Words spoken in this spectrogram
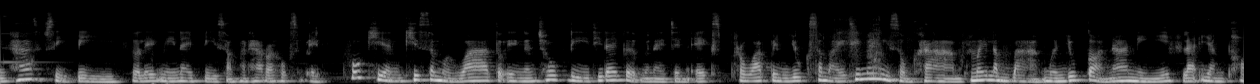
40-54 ปี ตัวเลขนี้ในปี 2561 ผู้เขียนคิดเสมอว่าตัวเองนั้นโชคดีที่ได้เกิดมาใน Gen X เพราะว่าเป็นยุคสมัยที่ไม่มีสงคราม ไม่ลำบากเหมือนยุคก่อนหน้านี้ และยังพอ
